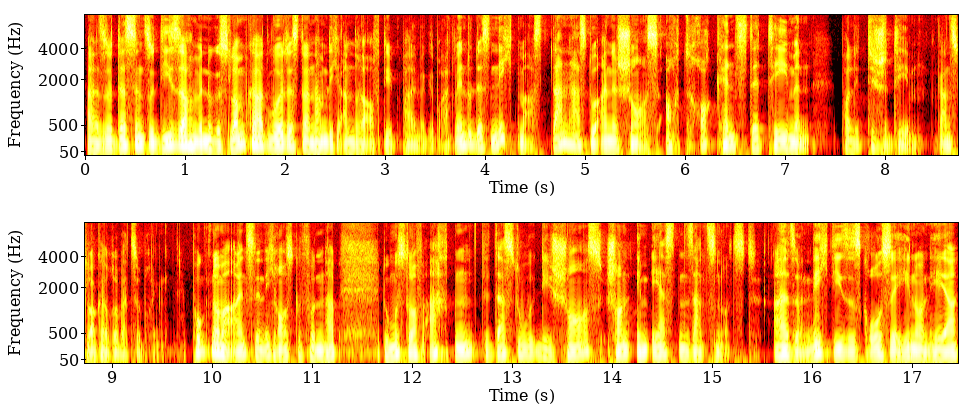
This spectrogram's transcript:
Also das sind so die Sachen, wenn du geslomkart wurdest, dann haben dich andere auf die Palme gebracht. Wenn du das nicht machst, dann hast du eine Chance, auch trockenste Themen politische Themen ganz locker rüberzubringen. Punkt Nummer eins, den ich rausgefunden habe, du musst darauf achten, dass du die Chance schon im ersten Satz nutzt. Also nicht dieses große Hin und Her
